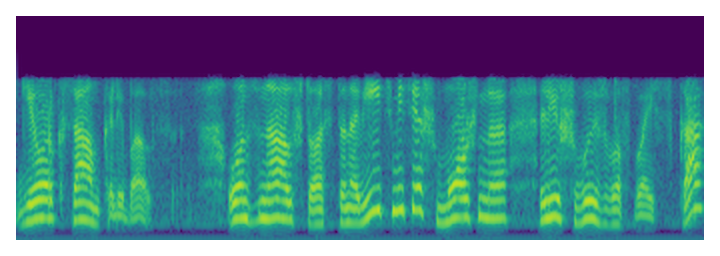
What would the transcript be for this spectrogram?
Георг сам колебался. Он знал, что остановить мятеж можно, лишь вызвав войска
